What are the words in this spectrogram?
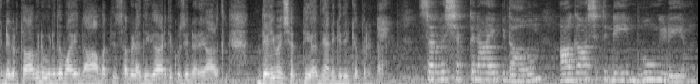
എന്റെ കർത്താവിന് ഉന്നതമായ നാമത്തിൽ സഭയുടെ അധികാരത്തെക്കുറിച്ചിന്റെ അടയാളത്തിൽ ദൈവശക്തി അതിനെ അനുഗ്രഹിക്കപ്പെടട്ടെ. സർവശക്തനായ പിതാവും ആകാശത്തിന്റെയും ഭൂമിയുടെയും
